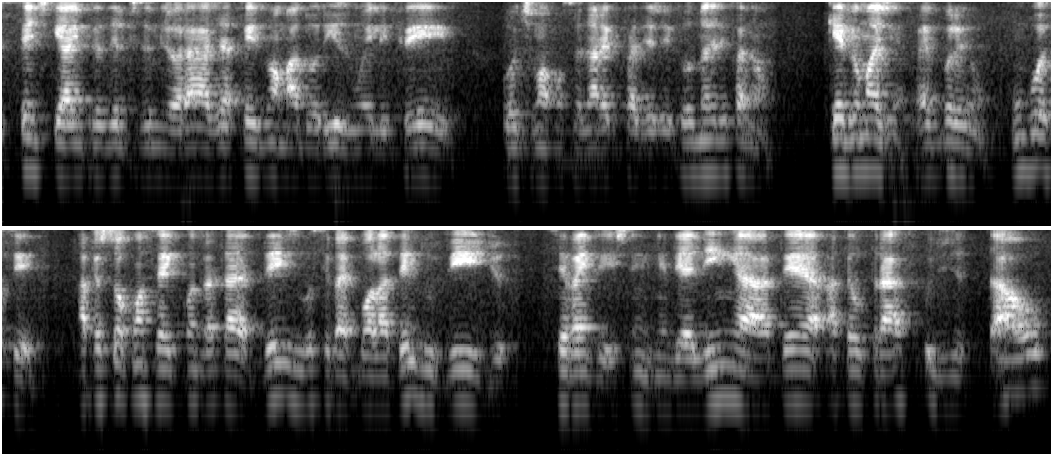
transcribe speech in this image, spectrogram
sente que a empresa dele precisa melhorar, já fez um amadorismo, ele fez, ou tinha uma funcionária que fazia jeito todo, mas ele fala, não, quer ver uma agência. Aí, por exemplo, com você, a pessoa consegue contratar desde, você vai bolar desde o vídeo, você vai ent- entender a linha até, até o tráfego digital,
